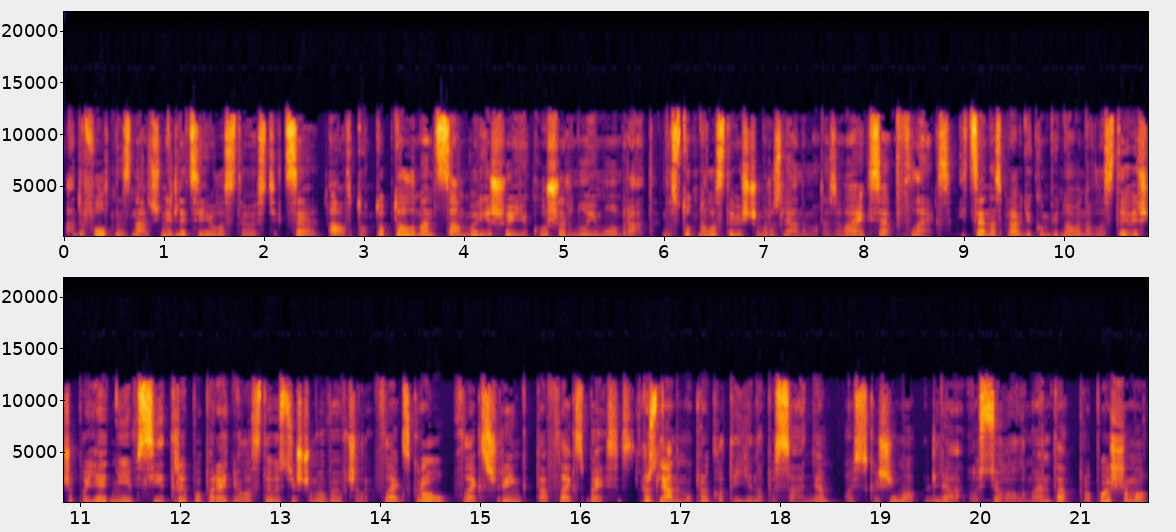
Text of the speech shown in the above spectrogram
А дефолтне значення для цієї властивості це авто. Тобто елемент сам вирішує, яку ширину йому обрати. Наступна властивість, що ми розглянемо, називається Flex. І це насправді комбінована властивість, що поєднує всі три попередні властивості, що ми вивчили: Flex Grow, Flex Shrink та Flex Flex Basis. Розглянемо приклад її написання. Ось, скажімо, для ось цього елемента пропишемо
